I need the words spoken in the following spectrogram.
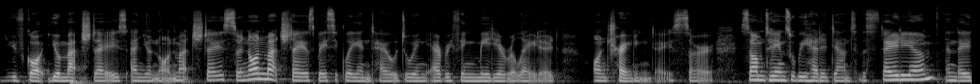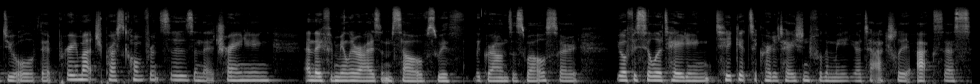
you've got your match days and your non-match days. So non-match days basically entail doing everything media related on training days. So some teams will be headed down to the stadium and they do all of their pre-match press conferences and their training and they familiarize themselves with the grounds as well. So you're facilitating tickets accreditation for the media to actually access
